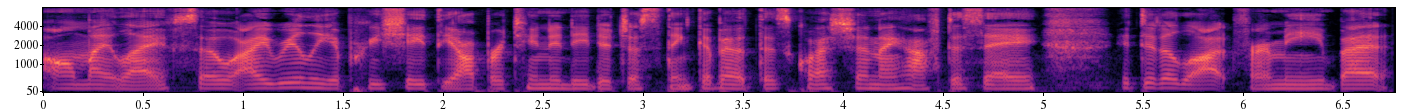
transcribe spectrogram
all my life. So I really appreciate the opportunity to just think about this question. I have to say it did a lot for me, but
